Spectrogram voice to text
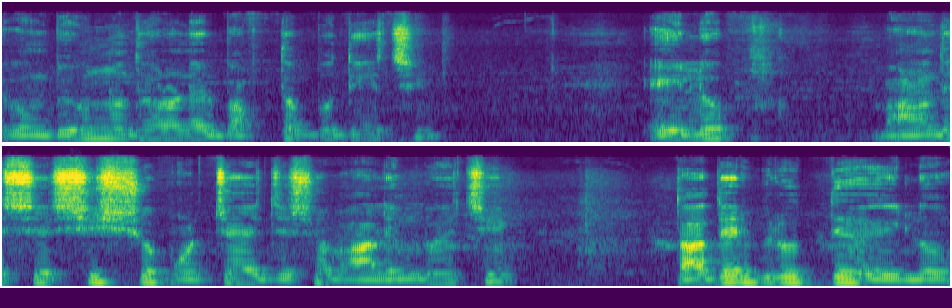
এবং বিভিন্ন ধরনের বক্তব্য দিয়েছে। এই লোক বাংলাদেশের শীর্ষ পর্যায়ে যেসব আলেম রয়েছে, তাদের বিরুদ্ধে এই লোক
